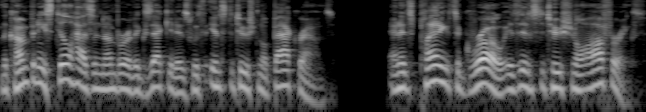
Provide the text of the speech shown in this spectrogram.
the company still has a number of executives with institutional backgrounds, and it's planning to grow its institutional offerings.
